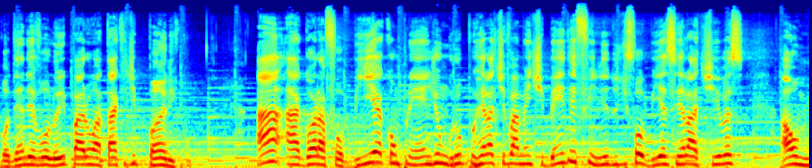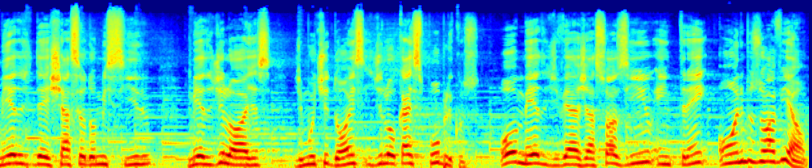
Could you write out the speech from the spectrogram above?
podendo evoluir para um ataque de pânico. A agorafobia compreende um grupo relativamente bem definido de fobias relativas ao medo de deixar seu domicílio, medo de lojas, de multidões e de locais públicos, ou medo de viajar sozinho em trem, ônibus ou avião.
